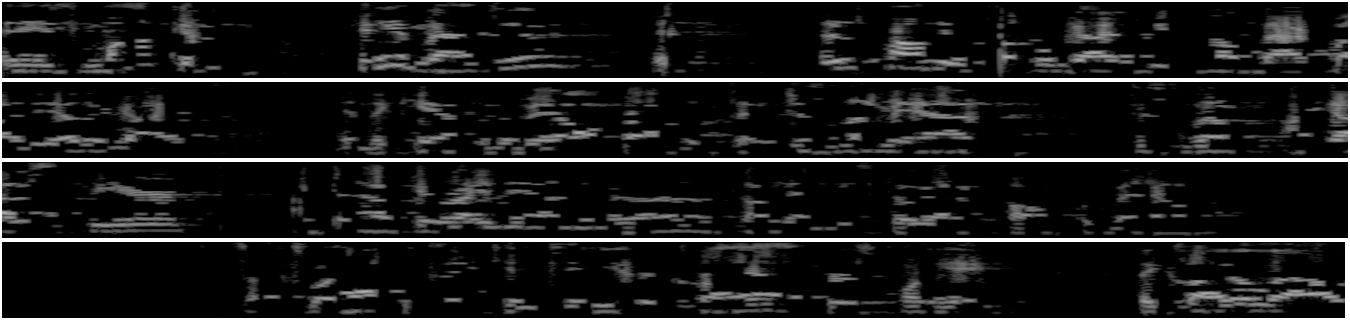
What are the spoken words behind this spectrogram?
and he's mocking. Can you imagine? There's probably a couple guys being held back by the other guys in the camp of the Baal prophet saying, just let me have. Just let, I got a spear. I can help you right now. And they're like, oh, in. We still got to call for Baal. So that's what happens. They continue to cry out. Verse 28. They cried aloud.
